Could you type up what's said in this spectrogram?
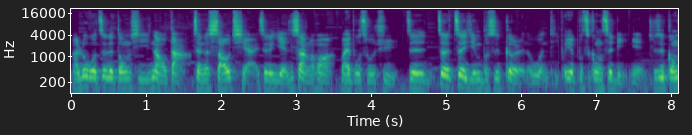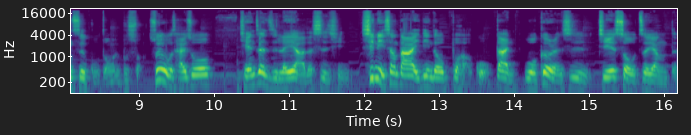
啊。如果这个东西闹大，整个烧起来，这个延上的话卖不出去，这这这已经不是个人的问题，也不是公司理念，就是公司的股东会不爽，所以我才说。前阵子雷亚的事情，心理上大家一定都不好过，但我个人是接受这样的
